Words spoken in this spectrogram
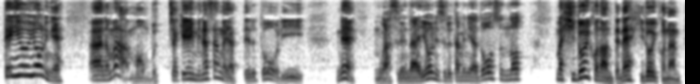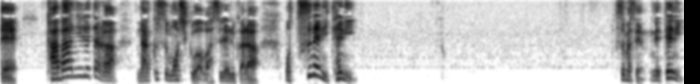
っていうようにね、あの、まあ、もうぶっちゃけ皆さんがやってる通り、ね、忘れないようにするためにはどうすんの？まあ、ひどい子なんてね、ひどい子なんて、カバンに入れたら、なくすもしくは忘れるから、もう常に手に、すいません、ね、手に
